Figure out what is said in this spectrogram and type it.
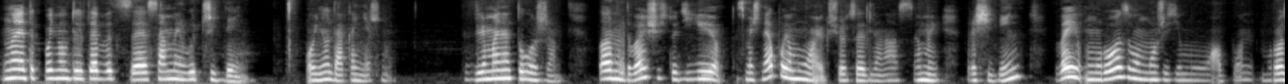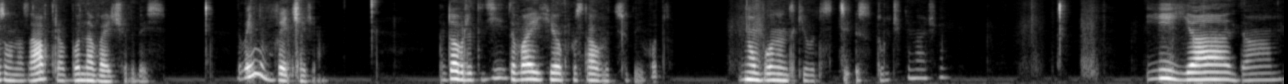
Ну, я так понял, для тебе це лучший день. Ой, ну да, конечно. Для мене теж. Ладно, давай щось тоді смачне поїмо, якщо це для нас самий кращий день. Давай морозиво, може, з'їмо, або морозиво на завтра, або на вечір десь. Давай на ввечері. Добре, тоді давай я поставлю от сюди. От. Ну, бо вони такі от сті- стульчики наші. І я дам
